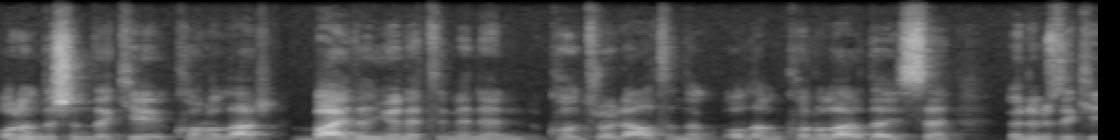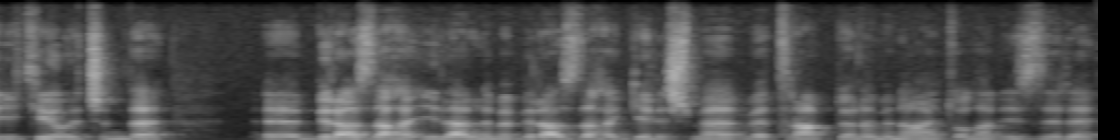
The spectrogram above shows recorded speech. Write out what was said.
Onun dışındaki konular Biden yönetiminin kontrolü altında olan konularda ise önümüzdeki iki yıl içinde e, biraz daha ilerleme, biraz daha gelişme ve Trump dönemine ait olan izleri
